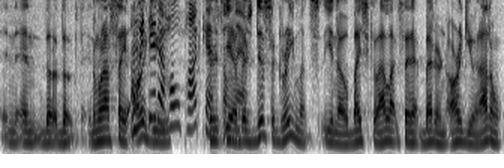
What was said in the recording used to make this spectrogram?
and and the, the and when I say And argue, we did a whole podcast yeah, that. there's disagreements, you know. Basically, I like to say that better than argue, and I don't,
